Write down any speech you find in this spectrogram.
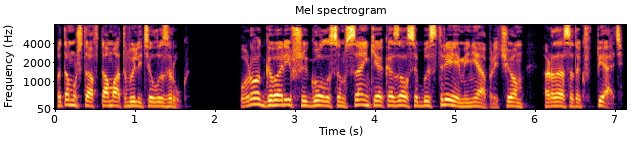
потому что автомат вылетел из рук. Урод, говоривший голосом Саньки, оказался быстрее меня, причем раз так в пять.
